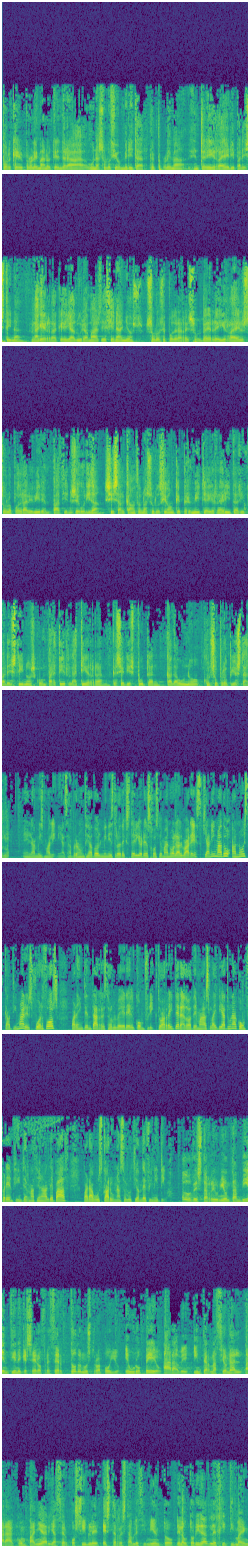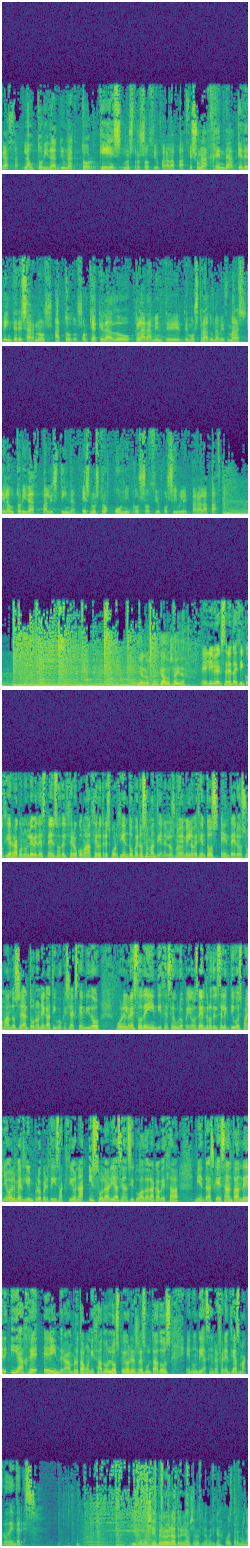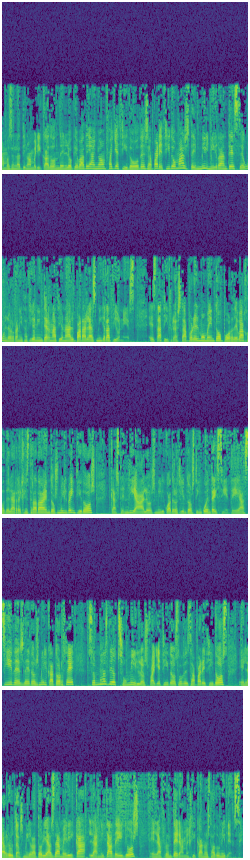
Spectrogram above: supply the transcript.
porque el problema no tendrá una solución militar. El problema entre Israel y Palestina, la guerra que ya dura más de 100 años, solo se podrá resolver e Israel solo podrá vivir en paz y en seguridad si se alcanza una solución que permite a israelitas y palestinos compartir la tierra que se disputan, cada uno con su propio Estado. En la misma línea se ha pronunciado el ministro de Exteriores José Manuel Álvarez, que ha animado a no escatimar esfuerzos para intentar resolver el conflicto. Ha reiterado además la idea de una conferencia internacional de paz para buscar una solución definitiva. de esta reunión también tiene que ser ofrecer todo nuestro apoyo europeo, árabe, internacional para acompañar y hacer posible este restablecimiento de la autoridad legítima en Gaza, la autoridad de un actor que es nuestro socio para la paz. Es una agenda que debe interesarnos a todos, porque ha quedado claramente demostrado una vez más que la autoridad palestina es nuestro único socio posible para la paz. En los mercados, Aida. El IBEX 35 cierra con un leve descenso del 0,03%, pero se mantiene en los 9.900 enteros, sumándose al tono negativo que se ha extendido por el resto de índices europeos. Dentro del selectivo español, Merlin Properties, Acciona y Solaria se han situado a la cabeza, mientras que Santander, IAG e Indra han protagonizado los peores resultados en un día sin referencias macro de interés. Y como siempre, Lorena, terminamos en Latinoamérica. Pues terminamos en Latinoamérica, donde en lo que va de año han fallecido o desaparecido más de mil migrantes según la Organización Internacional para las Migraciones. Esta cifra está por el momento por debajo de la registrada en 2022, que ascendía a los 1.457. Así, desde 2014 son más de 8.000 los fallecidos o desaparecidos en las rutas migratorias de América, la mitad de ellos en la frontera mexicano-estadounidense.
